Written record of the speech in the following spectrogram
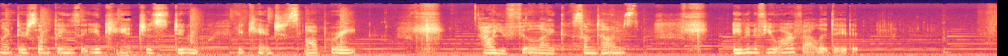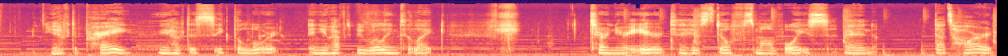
Like there's some things that you can't just do. You can't just operate how you feel like sometimes even if you are validated you have to pray. You have to seek the Lord and you have to be willing to like turn your ear to his still small voice and that's hard.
